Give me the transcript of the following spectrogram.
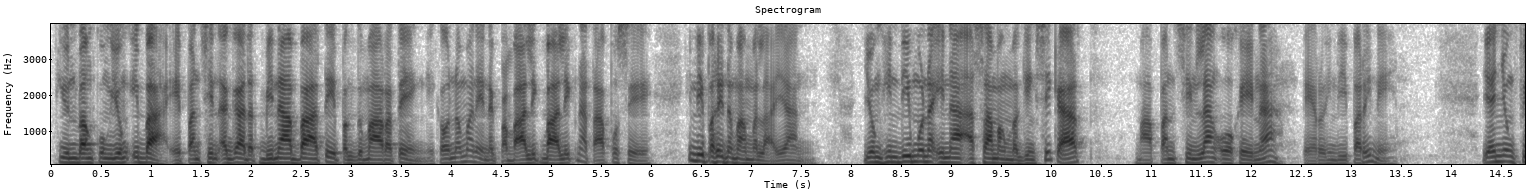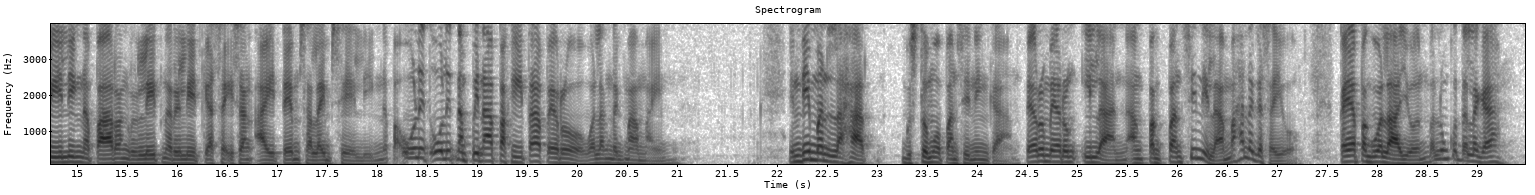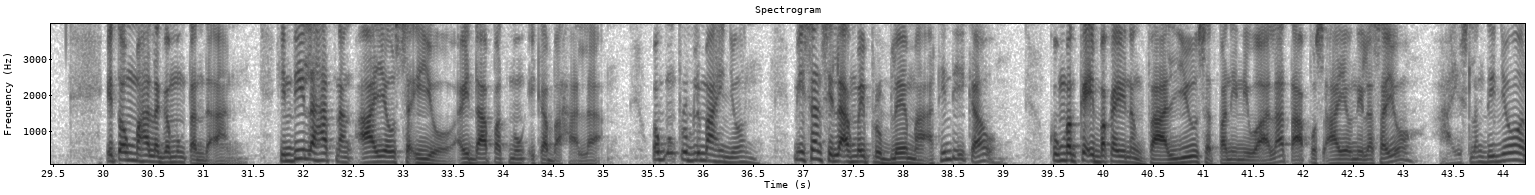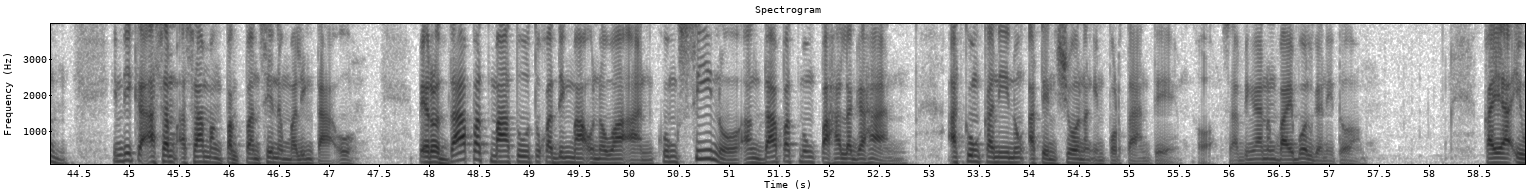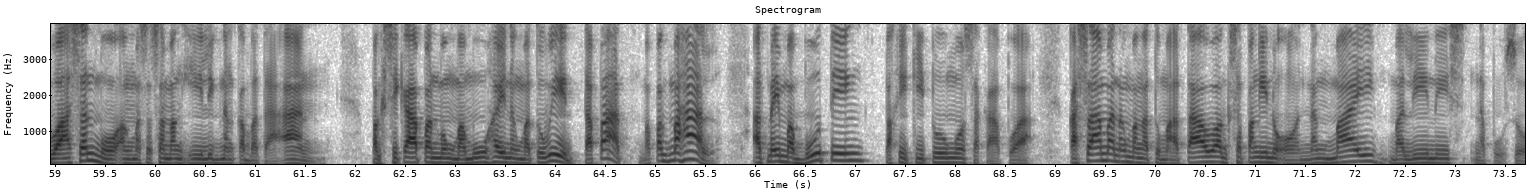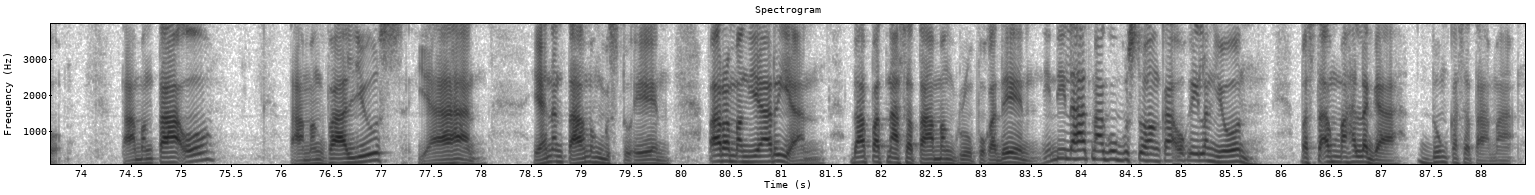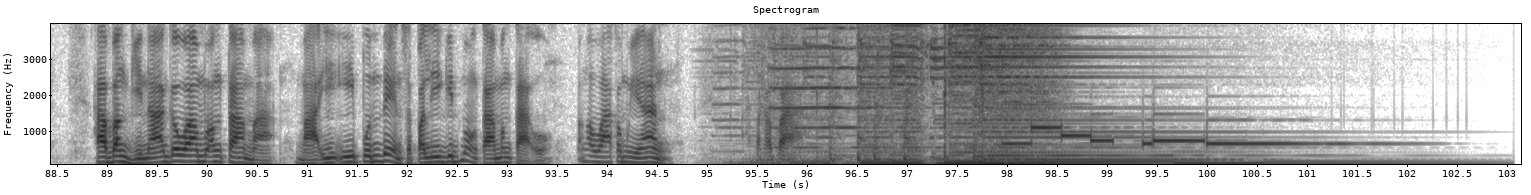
yun bang kung yung iba, eh pansin agad at binabati pag dumarating. Ikaw naman eh, nagpabalik-balik na tapos eh, hindi pa rin namamalayan. Yung hindi mo na inaasamang maging sikat, mapansin lang okay na, pero hindi pa rin eh. Yan yung feeling na parang relate na relate ka sa isang item sa live selling na paulit-ulit ng pinapakita pero walang nagmamind. Hindi man lahat gusto mo pansinin ka, pero merong ilan ang pagpansin nila mahalaga sa'yo. Kaya pag wala yun, malungkot talaga. Ito ang mahalaga mong tandaan. Hindi lahat ng ayaw sa iyo ay dapat mong ikabahala. Huwag mong problemahin yon. Minsan sila ang may problema at hindi ikaw. Kung magkaiba kayo ng values at paniniwala tapos ayaw nila sa'yo, ayos lang din yon. Hindi ka asam-asam ang pagpansin ng maling tao. Pero dapat matuto ka ding maunawaan kung sino ang dapat mong pahalagahan at kung kaninong atensyon ang importante. O, sabi nga ng Bible ganito, kaya iwasan mo ang masasamang hilig ng kabataan. Pagsikapan mong mamuhay ng matuwid, tapat, mapagmahal, at may mabuting pakikitungo sa kapwa, kasama ng mga tumatawag sa Panginoon ng may malinis na puso. Tamang tao, tamang values, yan. Yan ang tamang gustuhin. Para mangyari yan, dapat nasa tamang grupo ka din. Hindi lahat magugustuhan ka, okay lang yon. Basta ang mahalaga, doon ka sa tama habang ginagawa mo ang tama, maiipon din sa paligid mo ang tamang tao. Pangawakan mo yan. Asa ka pa.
